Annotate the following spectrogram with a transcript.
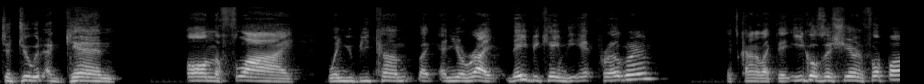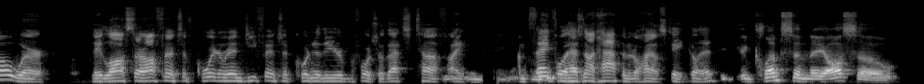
to do it again on the fly when you become like, and you're right, they became the it program. It's kind of like the Eagles this year in football, where they lost their offensive coordinator and defensive coordinator the year before. So that's tough. I, I'm thankful it has not happened at Ohio State. Go ahead. In Clemson, they also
